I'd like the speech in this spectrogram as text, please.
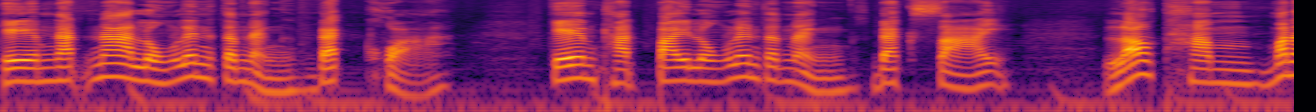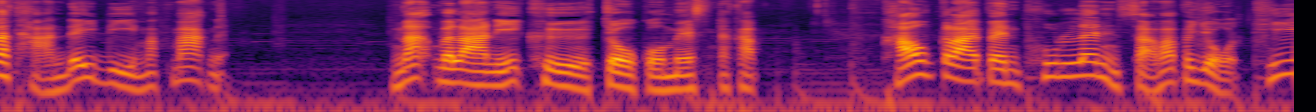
เกมนัดหน้าลงเล่นในตำแหน่งแบ็กขวา เกมถัดไปลงเล่นตำแหน่งแบ็กซ้าย แล้วทำมาตรฐานได้ดีมากๆเนี่ยณเวลานี้คือโจโกเมสนะครับเขากลายเป็นผู้เล่นสาธารประโยชน์ที่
